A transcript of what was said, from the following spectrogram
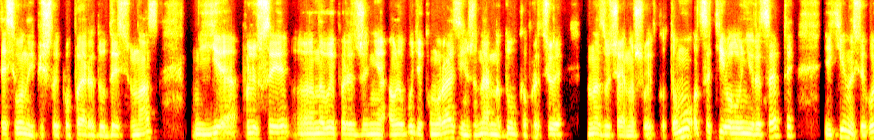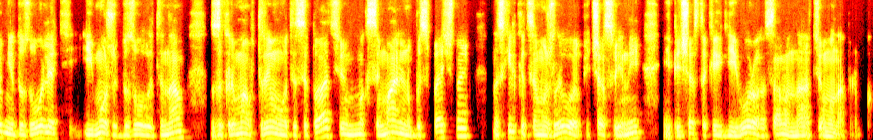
десь вони пішли попереду, десь у нас є плюси е, на випередження, але в будь-якому разі інженерна думка працює надзвичайно швидко. Тому оце ті головні рецепти, які на сьогодні дозволять і можуть дозволити нам, зокрема, втримувати ситуацію максимально безпечною, наскільки це можливо під час війни і під час таких дій ворога саме на цьому напрямку.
